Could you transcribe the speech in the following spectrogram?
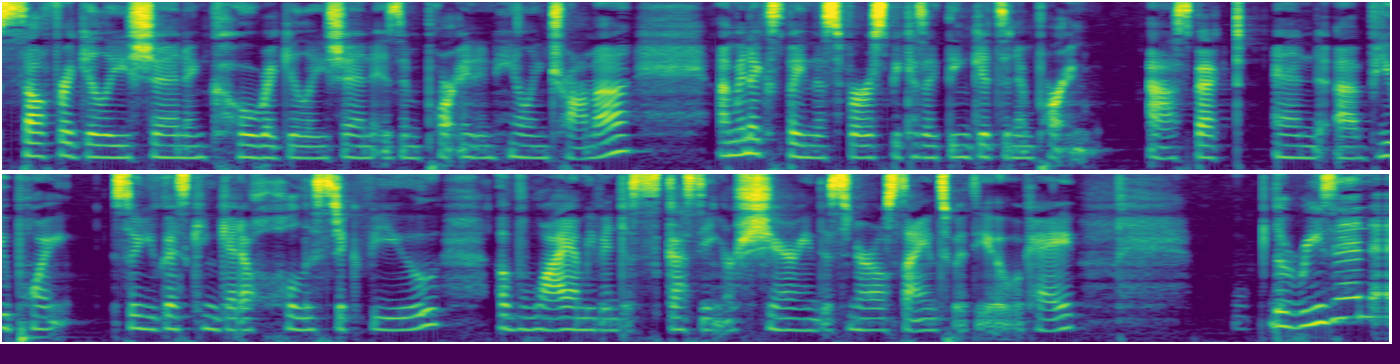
self regulation and co regulation is important in healing trauma. I'm going to explain this first because I think it's an important aspect and viewpoint so you guys can get a holistic view of why I'm even discussing or sharing this neuroscience with you, okay? The reason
